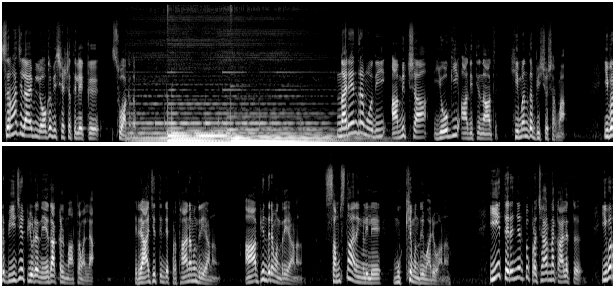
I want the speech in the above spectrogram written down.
സിറാജ് ലൈവ് ലോകവിശേഷത്തിലേക്ക് സ്വാഗതം. നരേന്ദ്രമോദി അമിത്ഷാ യോഗി ആദിത്യനാഥ് ഹിമന്ത ബിശ്വ ശർമ്മ. ഇവർ ബി ജെ പിയുടെ നേതാക്കൾ മാത്രമല്ല രാജ്യത്തിന്റെ പ്രധാനമന്ത്രിയാണ് ആഭ്യന്തരമന്ത്രിയാണ് സംസ്ഥാനങ്ങളിലെ മുഖ്യമന്ത്രിമാരുമാണ്. ഈ തെരഞ്ഞെടുപ്പ് പ്രചാരണ കാലത്ത് ഇവർ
